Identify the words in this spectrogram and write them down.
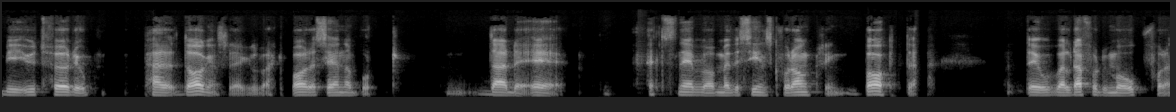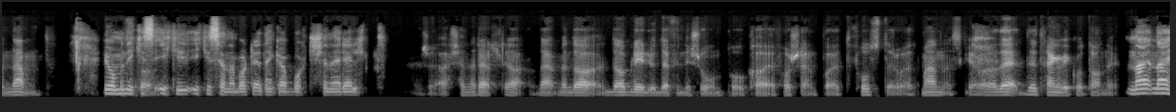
vi utfører jo per dagens regelverk bare senabort der det er et snev av medisinsk forankring bak det. Det er jo vel derfor du må opp for en nemnd. Jo, men ikke, ikke, ikke senabort. Jeg tenker abort generelt. Generelt, ja. Nei, men da, da, blir det jo definisjonen på hva er forskjellen på et foster og et menneske. og Det, det trenger vi ikke å ta nå. Nei, nei,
